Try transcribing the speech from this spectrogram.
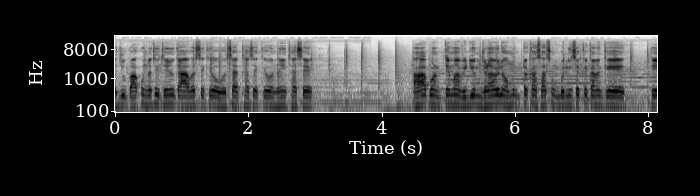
હજુ પાકું નથી થયું કે આ વર્ષે કેવો વરસાદ થશે, કેવો નહીં થશે. હા, પણ તેમાં વિડીયોમાં જણાવેલું અમુક ટકા સાચું બની શકે કારણ કે તે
